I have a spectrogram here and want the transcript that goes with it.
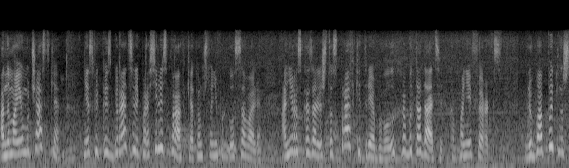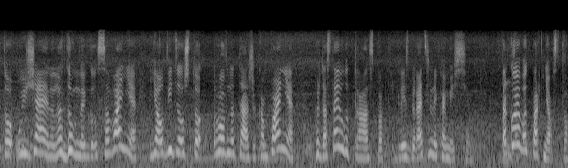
А на моем участке Несколько избирателей просили справки о том, что они проголосовали. Они рассказали, что справки требовал их работодатель, компания Ферекс. Любопытно, что уезжая на надомное голосование, я увидела, что ровно та же компания предоставила транспорт для избирательной комиссии. Такое вот партнерство.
